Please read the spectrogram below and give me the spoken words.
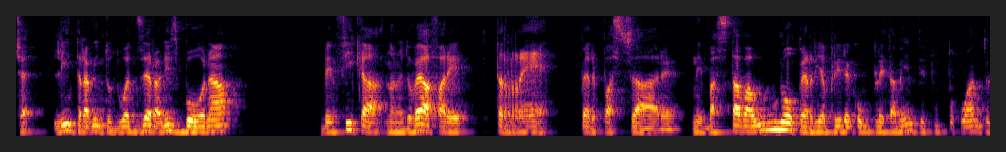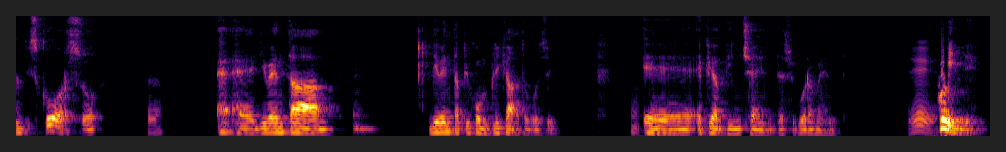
cioè l'Inter ha vinto 2-0 a Lisbona, Benfica non ne doveva fare 3 per passare, ne bastava uno per riaprire completamente tutto quanto il discorso. Eh, eh, diventa, diventa, più complicato così mm. e, e più avvincente sicuramente. Sì. Quindi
